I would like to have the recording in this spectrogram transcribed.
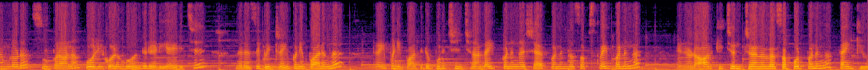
நம்மளோட சூப்பரான கோழி குழம்பு வந்து ரெடி ஆயிடுச்சு. இந்த ரெசிபி ட்ரை பண்ணி பாருங்கள் ட்ரை பண்ணி பார்த்துட்டு பிடிச்சிருந்துச்சுன்னா லைக் பண்ணுங்கள் ஷேர் பண்ணுங்கள் சப்ஸ்கிரைப் பண்ணுங்கள் என்னோட ஆர் கிச்சன் சேனலை சப்போர்ட் பண்ணுங்கள் தேங்க்யூ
